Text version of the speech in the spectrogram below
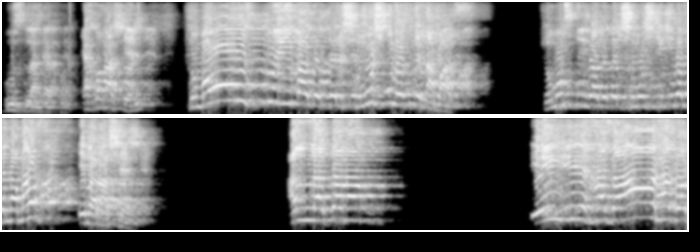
বুঝলাম এখন। এখন আসেন। সমস্ত ইবাদতের সমষ্টি হচ্ছে নামাজ। সমস্ত ইবাদতের সমষ্টি কীভাবে নামাজ? এবার আসেন। আল্লাহ তাআলা এই যে হাজার হাজার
